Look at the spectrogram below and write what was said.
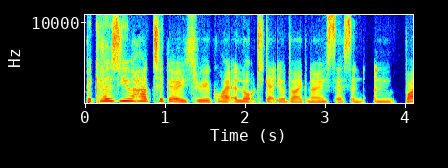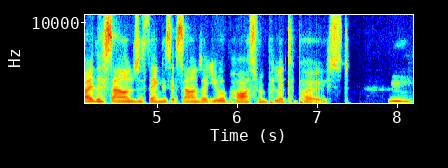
because you had to go through quite a lot to get your diagnosis, and and by the sounds of things, it sounds like you were passed from pillar to post. Mm.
